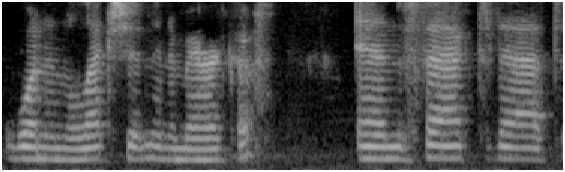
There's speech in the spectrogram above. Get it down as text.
won an election in america and the fact that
